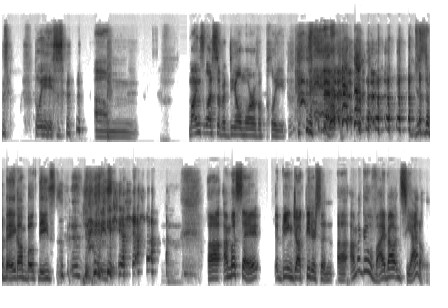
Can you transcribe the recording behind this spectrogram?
Please. Um, Mine's less of a deal, more of a plea. just a beg on both these. Uh, I must say, being Joc Pederson, uh, I'm gonna go vibe out in Seattle,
